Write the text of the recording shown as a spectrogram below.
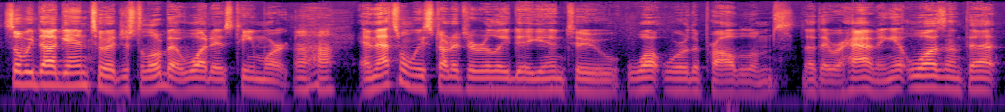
So we dug into it just a little bit. What is teamwork? Uh-huh. And that's when we started to really dig into what were the problems that they were having. It wasn't that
